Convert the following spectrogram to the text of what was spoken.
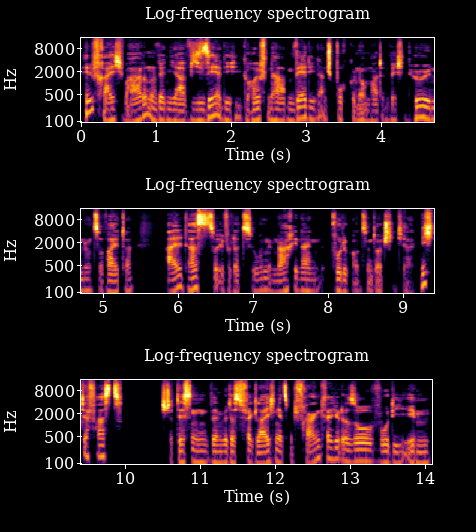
hilfreich waren und wenn ja, wie sehr die geholfen haben, wer die in Anspruch genommen hat, in welchen Höhen und so weiter, All das zur Evaluation im Nachhinein wurde bei uns in Deutschland ja nicht erfasst. Stattdessen, wenn wir das vergleichen jetzt mit Frankreich oder so, wo die eben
